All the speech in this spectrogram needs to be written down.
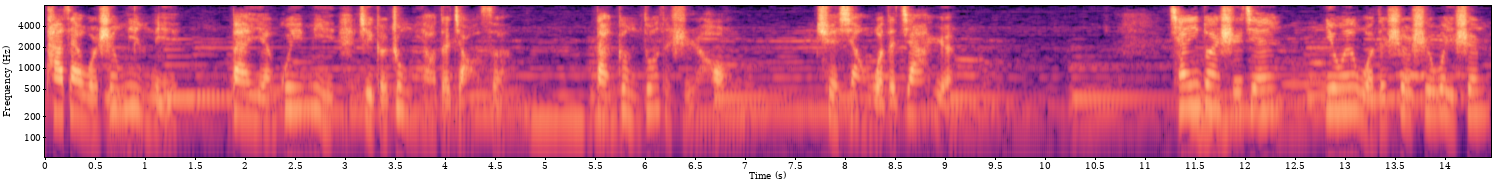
她在我生命里扮演闺蜜这个重要的角色，但更多的时候，却像我的家人。前一段时间，因为我的涉世未深，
